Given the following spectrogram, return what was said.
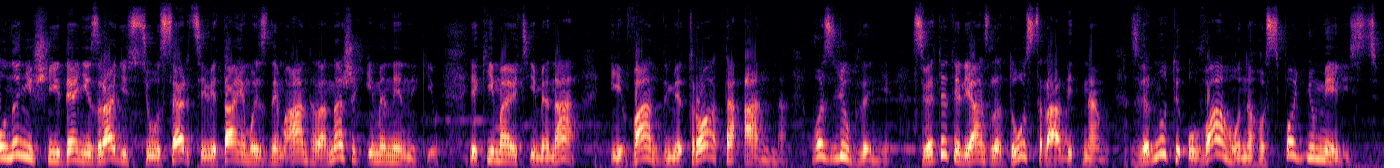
У нинішній день із радістю у серці вітаємо з ним ангела наших іменинників, які мають імена Іван, Дмитро та Анна. Возлюблені, святитель Ян Златоуст радить нам звернути увагу на Господню милість.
